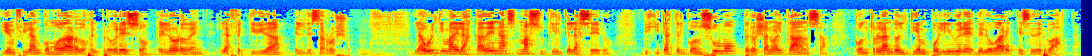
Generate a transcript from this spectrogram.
y enfilan como dardos el progreso, el orden, la efectividad, el desarrollo. La última de las cadenas, más sutil que el acero. Digitaste el consumo, pero ya no alcanza, controlando el tiempo libre del hogar que se desbasta.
